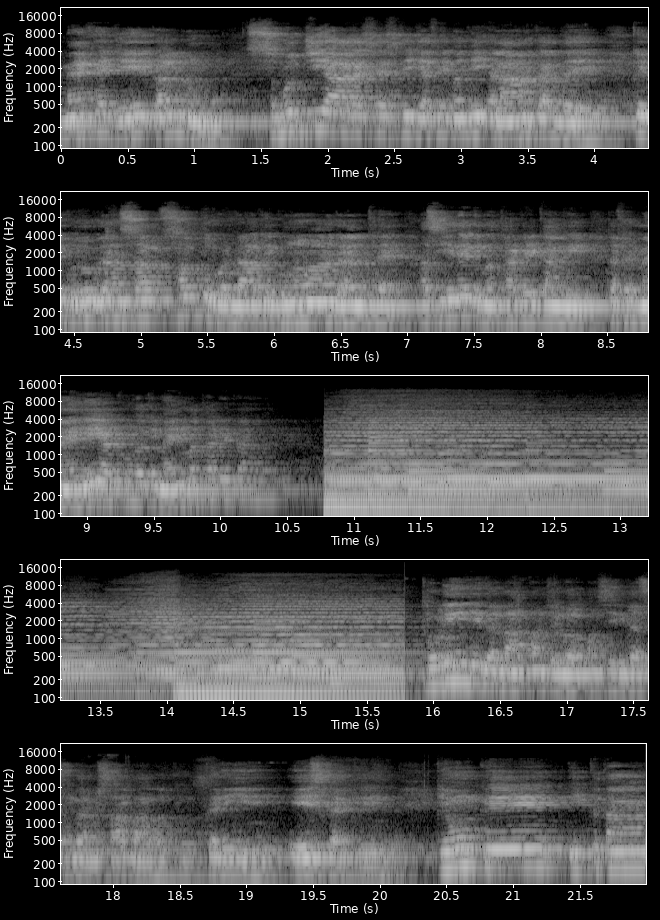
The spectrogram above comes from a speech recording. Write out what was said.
ਮੈਂ। ਕਿਹਾ, ਜੇ ਕੱਲ ਨੂੰ ਸਮੁੱਚੀ ਆਰਐਸਐਸ ਦੀ ਜਥੇਬੰਦੀ ਐਲਾਨ ਕਰ ਦੇ ਕਿ ਗੁਰੂ ਗ੍ਰੰਥ ਸਾਹਿਬ ਸਭ ਤੋਂ ਵੱਡਾ ਤੇ ਗੁਣਵਾਨ ਗ੍ਰੰਥ ਹੈ। ਅਸੀਂ ਇਹਦੇ ਤੇ ਮੱਥਾ ਟੇਕਾਂਗੇ। ਤਾਂ ਫਿਰ ਮੈਂ ਇਹ ਆਖੂੰਗਾ ਕਿ ਮੈਂ ਨਹੀਂ ਮੱਥਾ ਟੇਕਾਂਗਾ। ਥੋੜੀ ਜਿਹੀ ਗੱਲਾਂ ਆਪਾਂ, ਚਲੋ ਆਪਾਂ ਸ੍ਰੀ ਦਸਮ ਗ੍ਰੰਥ ਸਾਹਿਬ ਬਾਬਤ ਕਰੀਏ ਇਸ ਕਰਕੇ। ਕਿਉਂਕਿ ਇੱਕ ਤਾਂ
